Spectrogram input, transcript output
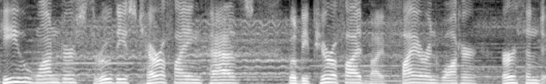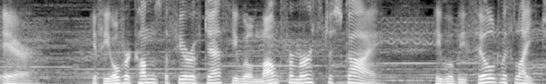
He who wanders through these terrifying paths will be purified by fire and water, earth and air. If he overcomes the fear of death, he will mount from earth to sky. He will be filled with light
